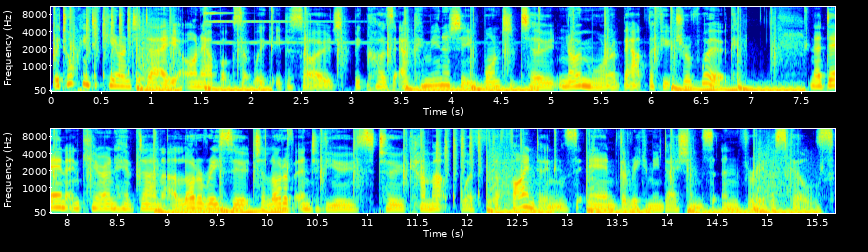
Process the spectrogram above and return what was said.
We're talking to Kieran today on our Books at Work episode because our community wanted to know more about the future of work now, Dan and Kieran have done a lot of research, a lot of interviews to come up with the findings and the recommendations in Forever Skills.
